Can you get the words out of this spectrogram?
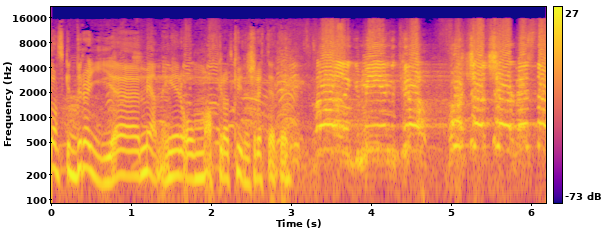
ganske drøye meninger om akkurat kvinners rettigheter. Mitt valg, min kropp! Fortsatt sjølbestemt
